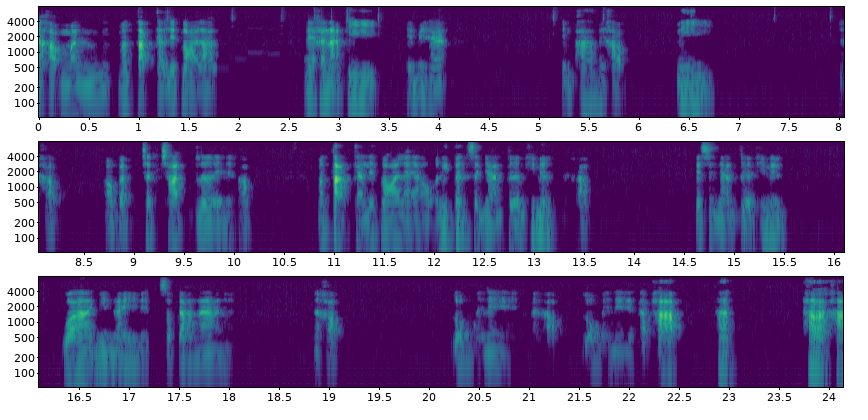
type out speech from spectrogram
นะครับมันมันตัดกันเรียบร้อยแล้วในขณะที่เห็นไหมฮะ เห็นภาพไหมครับ นี่นะครับ เอาแบบชัดๆเลยนะครับ มันตัดกันเรียบร้อยแล้ว อันนี้เป็นสัญญาณเตือนที่หนึ่งนะครับ เป็นสัญญาณเตือนที่หนึ่งว่ายังไงเนี่ยสัปดาห์หน้าเนี่ยนะครับ ลงแน่ๆนะครับ ลงแน่ๆถ้าภาพถ้า ถ้าราคา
